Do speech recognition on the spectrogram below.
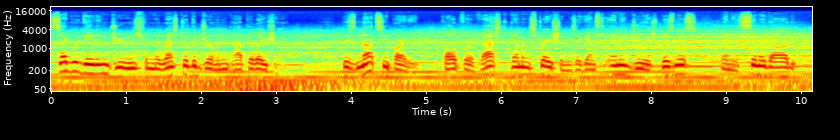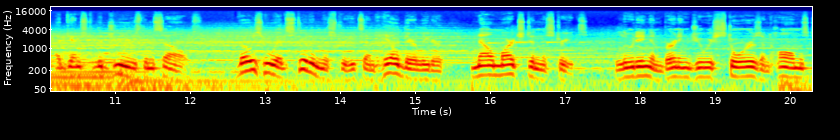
segregating Jews from the rest of the German population. His Nazi Party called for vast demonstrations against any Jewish business, any synagogue, against the Jews themselves. Those who had stood in the streets and hailed their leader now marched in the streets, looting and burning Jewish stores and homes,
